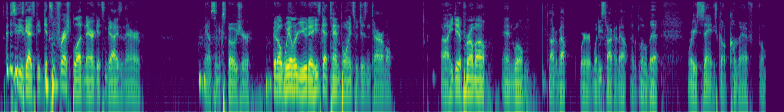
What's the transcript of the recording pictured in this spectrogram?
it's good to see these guys get, get some fresh blood in there, get some guys in there, you know, some exposure. Good old Wheeler Yuta, he's got 10 points, which isn't terrible. Uh, he did a promo, and we'll talk about where what he's talking about in a little bit, where he's saying he's going to come after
